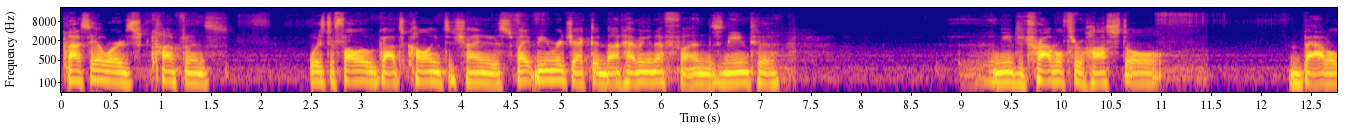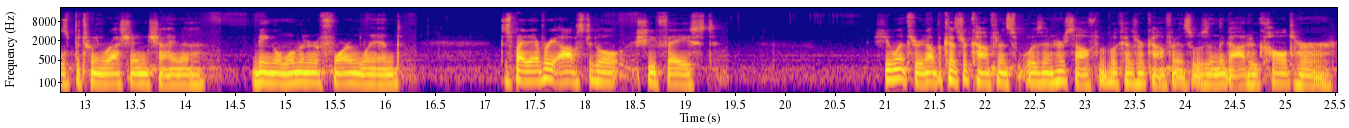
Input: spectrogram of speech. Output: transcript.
Gladys Aylward's confidence was to follow God's calling to China despite being rejected, not having enough funds, needing to need to travel through hostile battles between Russia and China, being a woman in a foreign land. Despite every obstacle she faced, she went through, not because her confidence was in herself, but because her confidence was in the God who called her.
